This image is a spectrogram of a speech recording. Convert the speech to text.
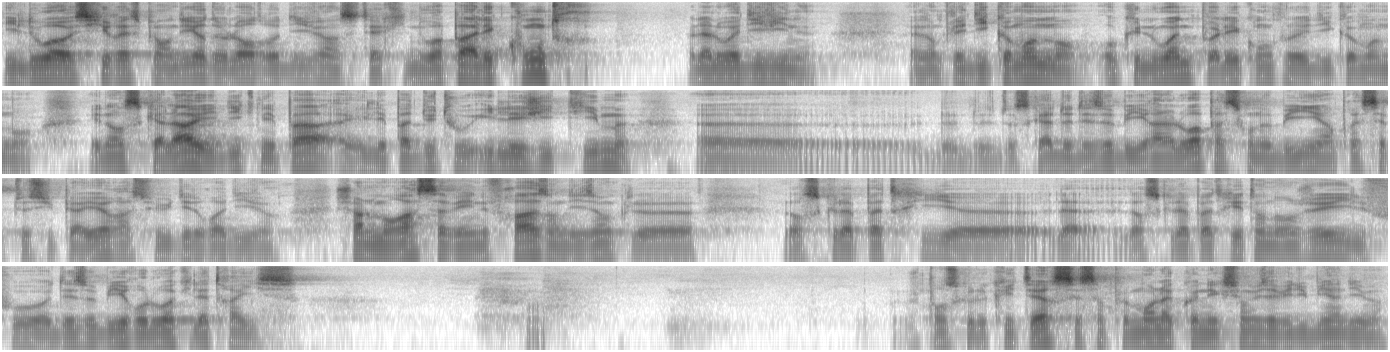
il doit aussi resplendir de l'ordre divin. C'est-à-dire qu'il ne doit pas aller contre la loi divine. Par exemple, les dix commandements. Aucune loi ne peut aller contre les dix commandements. Et dans ce cas-là, il dit qu'il n'est pas, il pas du tout illégitime euh, de, ce cas de désobéir à la loi parce qu'on obéit à un précepte supérieur à celui des droits divins. Charles Maurras avait une phrase en disant que lorsque, la patrie, euh, lorsque la patrie est en danger, il faut désobéir aux lois qui la trahissent. Je pense que le critère, c'est simplement la connexion vis-à-vis du bien divin.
